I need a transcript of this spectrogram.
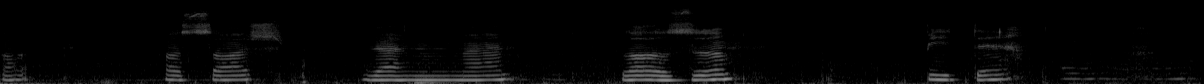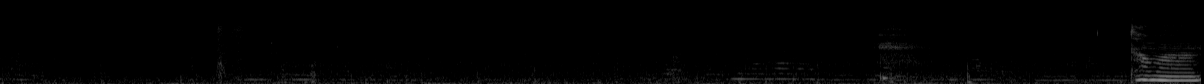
ha- hasar vermem lazım. Bir de Tamam.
